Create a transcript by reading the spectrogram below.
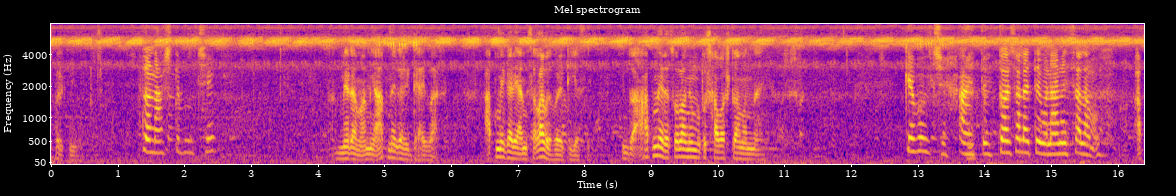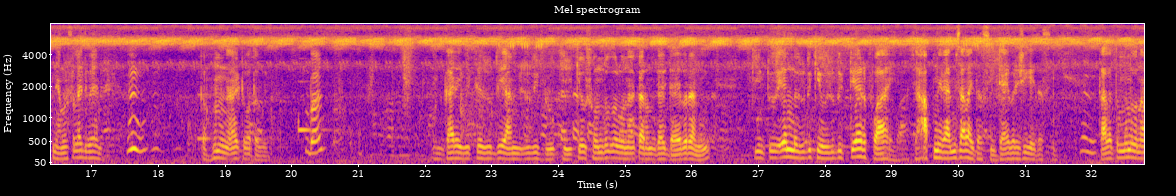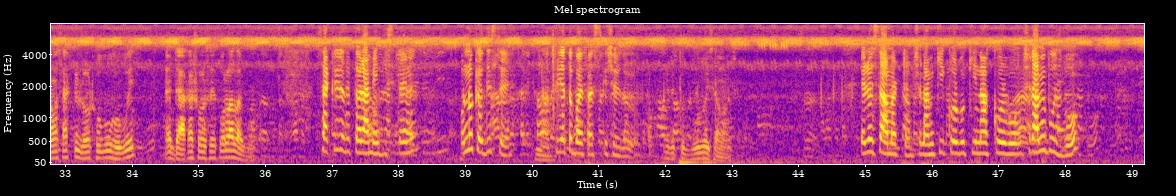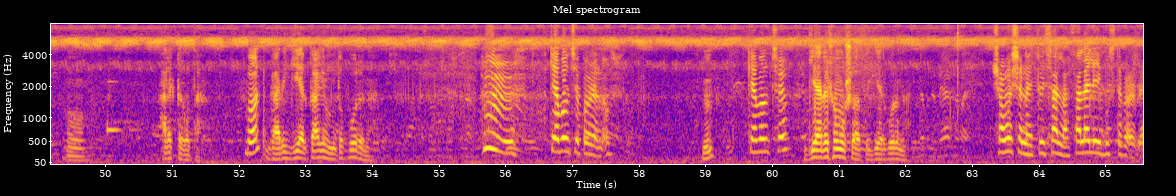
ব্যাপার কি তো বলছি। ম্যাডাম আমি আপনার গাড়ির ড্রাইভার। গাড়ি আমি চালাবে হয় ঠিক আছে? কিন্তু আপনারা চলানোর মতো সাবাসটা আমার নাই। কে বলছে? আয় তুই তোর চালাইতে হবে না আমি চালামো। আপনি আমার চালাই দিবেন? হুম। তা শুনুন আরেকটা কথা বলি। বল। গাড়ির ভিতরে যদি আমি যদি ঢুকি কেউ সন্দেহ করব না কারণ গাড়ি ড্রাইভার আমি। কিন্তু এমনি যদি কেউ যদি টের পায় যে আপনার আমি চালাইতেছি ড্রাইভারে শিখাইতেছি তাহলে তো মনে করুন আমার চাকরি লট হব হবোই আর ঢাকা থেকে পলা লাগবো। চাকরি যদি তোর আমি দিচ্ছি তাই না? অন্য কেউ দিচ্ছে তুই এত ভয় পাস কিসের জন্য? এটা তো ভুল হয়েছে আমার। এটা হচ্ছে আমার টেনশন আমি কি করব কি না করব সেটা আমি বুঝব। ও আরেকটা কথা। বল। গাড়ি গিয়ার তো আগের মতো পড়ে না। হুম। কে বলছে পড়ে না হুম? কে বলছে? গিয়ারে সমস্যা আছে গিয়ার পড়ে না। সমস্যা নাই তুই চালা চালাইলেই বুঝতে পারবে।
